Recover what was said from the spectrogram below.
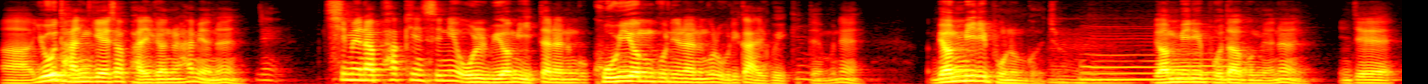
아, 요 단계에서 발견을 하면은 네. 치매나 파킨슨이 올 위험이 있다는 거, 고위험군이라는 걸 우리가 알고 있기 때문에 면밀히 보는 거죠. 음. 면밀히 보다 보면은 이제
